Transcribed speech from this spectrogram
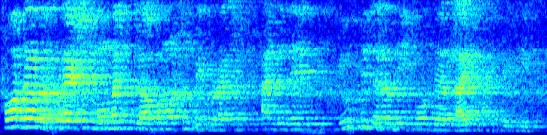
for their respiration, movements, locomotion, reproduction, and they use this energy for their life activities.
